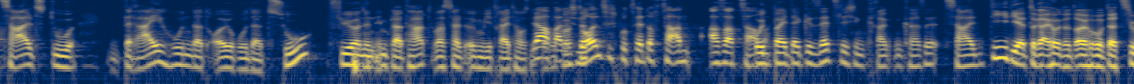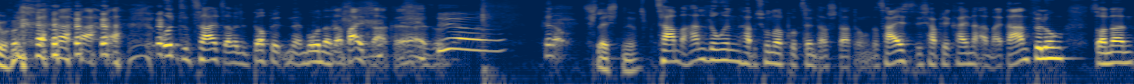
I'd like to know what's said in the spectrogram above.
zahlst du 300 Euro dazu für ein Implantat, was halt irgendwie 3000 Ja, Euro weil ich kostet. 90% auf Zahnersatz habe. Und bei der gesetzlichen Krankenkasse zahlen die dir 300 Euro dazu. Und du zahlst aber den doppelten im Monat Beitrag. Ja, also, Genau. Schlecht, ne? Zahnbehandlungen habe ich 100% Erstattung. Das heißt, ich habe hier keine Amalgamfüllung, sondern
